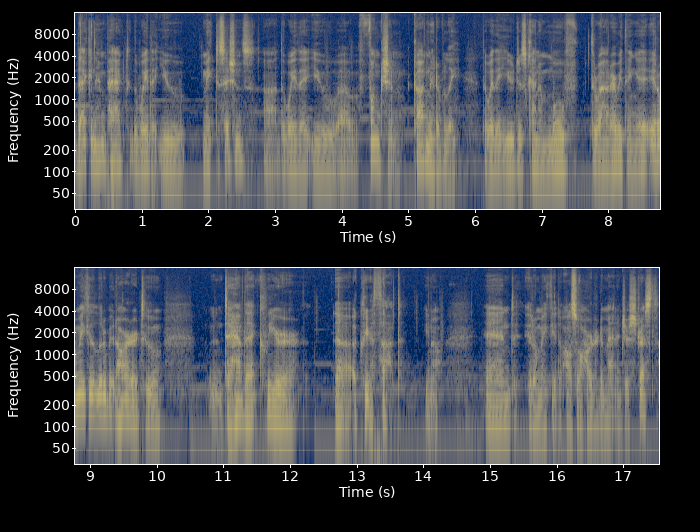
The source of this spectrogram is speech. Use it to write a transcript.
that can impact the way that you make decisions uh, the way that you uh, function cognitively the way that you just kind of move throughout everything. It, it'll make it a little bit harder to to have that clear uh, a clear thought you know and it'll make it also harder to manage your stress.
